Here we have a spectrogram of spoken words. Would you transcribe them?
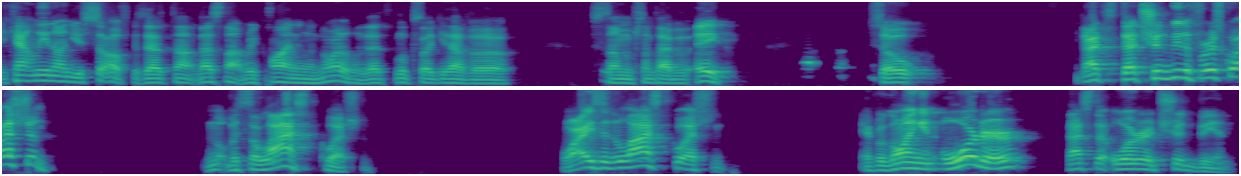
You can't lean on yourself because that's not that's not reclining normally. That looks like you have a some some type of ache. So that's that should be the first question. No, it's the last question. Why is it the last question? If we're going in order, that's the order it should be in.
